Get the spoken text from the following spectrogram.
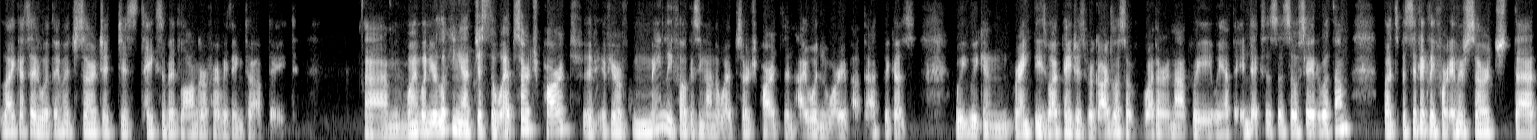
like I said, with image search, it just takes a bit longer for everything to update. Um, when, when you're looking at just the web search part, if, if you're mainly focusing on the web search part, then I wouldn't worry about that because we, we can rank these web pages regardless of whether or not we, we have the indexes associated with them. But specifically for image search, that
